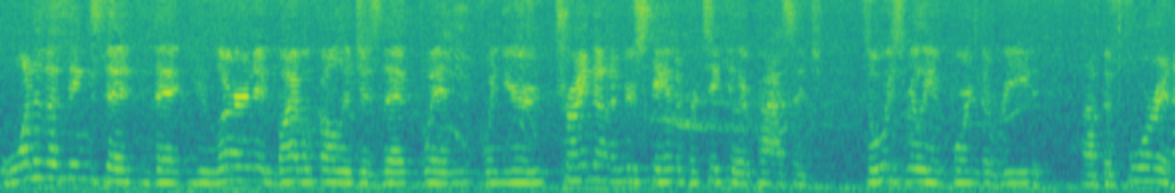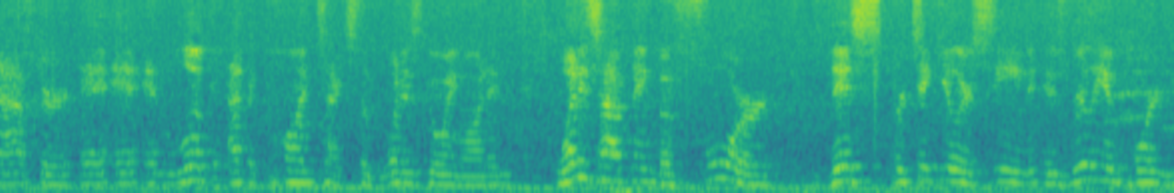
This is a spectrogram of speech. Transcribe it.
one of the things that, that you learn in Bible college is that when, when you're trying to understand a particular passage, it's always really important to read uh, before and after and, and, and, look at the context of what is going on. And what is happening before this particular scene is really important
